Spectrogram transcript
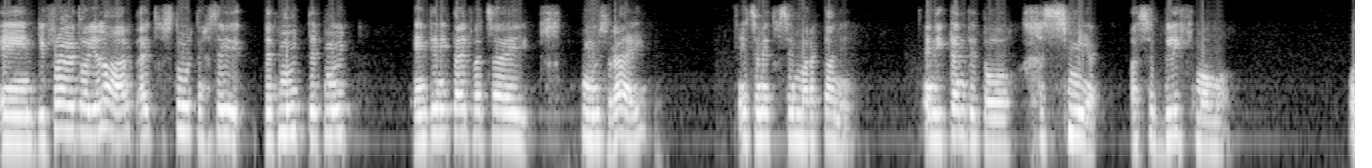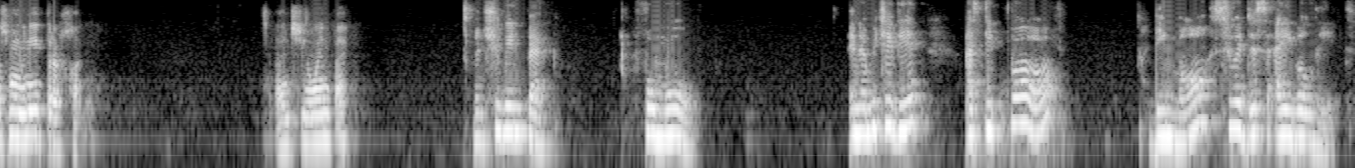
En die vrou het haar hele hart uitgestort en gesê dit moet, dit moet. En teen die tyd wat sy moes ry, het sy net gesê maar ek kan nie. En die kind het haar gesmeek, asseblief mamma, Ons moenie teruggaan nie. And she went back. And she went back for more. En dan moet jy weet, as die pa die ma so disabled het,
